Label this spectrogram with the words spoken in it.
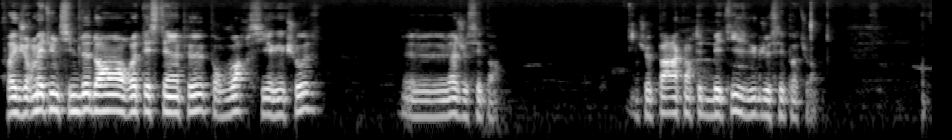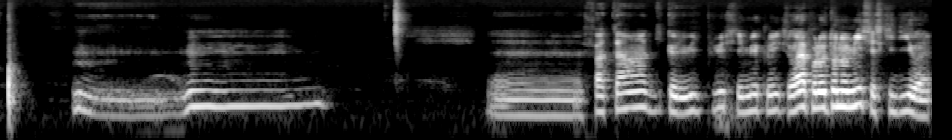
Faudrait que je remette une SIM dedans, retester un peu pour voir s'il y a quelque chose. Euh, là, je sais pas. Je veux pas raconter de bêtises vu que je sais pas, tu vois. Hmm. Euh, Fatin dit que le 8 Plus est mieux que le X. Ouais, pour l'autonomie, c'est ce qu'il dit, ouais.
